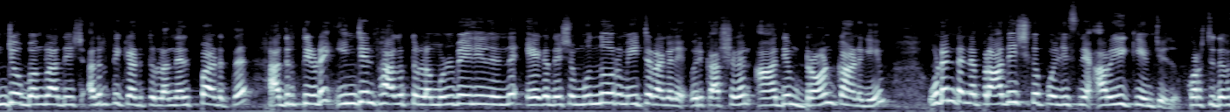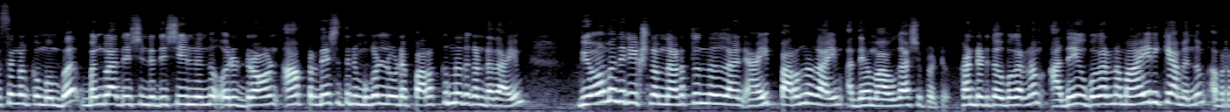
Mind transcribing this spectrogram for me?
ഇൻഡോ ബംഗ്ലാദേശ് അതിർത്തിക്കടുത്തുള്ള നെൽപ്പാടത്ത് അതിർത്തിയുടെ ഇന്ത്യൻ ഭാഗത്തുള്ള മുൾവേലിയിൽ നിന്ന് ഏകദേശം മുന്നൂറ് മീറ്റർ അകലെ ഒരു കർഷകൻ ആദ്യം ഡ്രോൺ കാണുകയും ഉടൻ തന്നെ പ്രാദേശിക പോലീസിനെ അറിയിക്കുകയും ചെയ്തു. കുറച്ചു ദിവസങ്ങൾക്ക് മുമ്പ് ബംഗ്ലാദേശിന്റെ ദിശയിൽ നിന്ന് ഒരു ഡ്രോൺ ആ പ്രദേശത്തിന് മുകളിലൂടെ പറക്കുന്നത് കണ്ടതായും വ്യോമ നിരീക്ഷണം നടത്തുന്നതിനായി പറന്നതായും അദ്ദേഹം അവകാശപ്പെട്ടു. കണ്ടെടുത്ത ഉപകരണം അതേ ഉപകരണമായിരിക്കാമെന്നും അവർ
